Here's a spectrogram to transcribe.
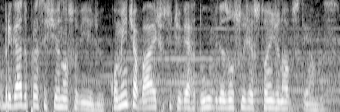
Obrigado por assistir nosso vídeo. Comente abaixo se tiver dúvidas ou sugestões de novos temas.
